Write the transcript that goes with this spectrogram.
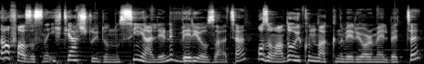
daha fazlasına ihtiyaç duyduğunun sinyallerini veriyor zaten. O zaman da uykunun hakkını veriyorum elbette.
